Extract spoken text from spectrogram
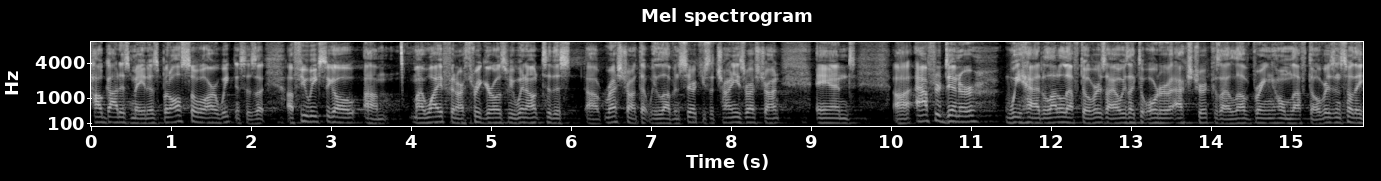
how God has made us, but also our weaknesses. A, a few weeks ago, um, my wife and our three girls, we went out to this uh, restaurant that we love in Syracuse, a Chinese restaurant. And uh, after dinner, we had a lot of leftovers. I always like to order extra because I love bringing home leftovers. And so they,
